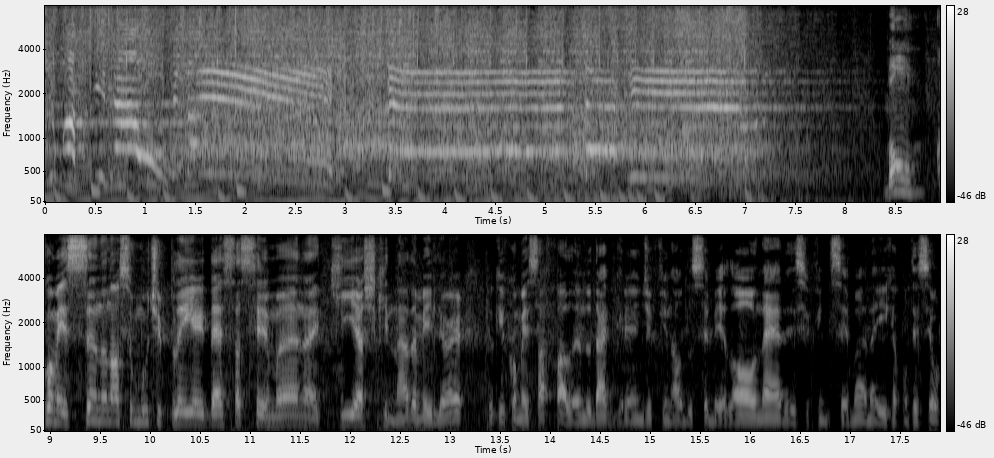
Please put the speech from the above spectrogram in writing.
de uma final! E daí? Bom, começando o nosso multiplayer dessa semana aqui, acho que nada melhor do que começar falando da grande final do CBLOL, né? Desse fim de semana aí que aconteceu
